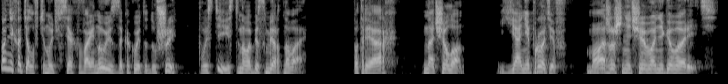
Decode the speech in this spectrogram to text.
Он не хотел втянуть всех в войну из-за какой-то души, пусть и истинного бессмертного. «Патриарх», — начал он, — «я не против. Можешь ничего не говорить».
